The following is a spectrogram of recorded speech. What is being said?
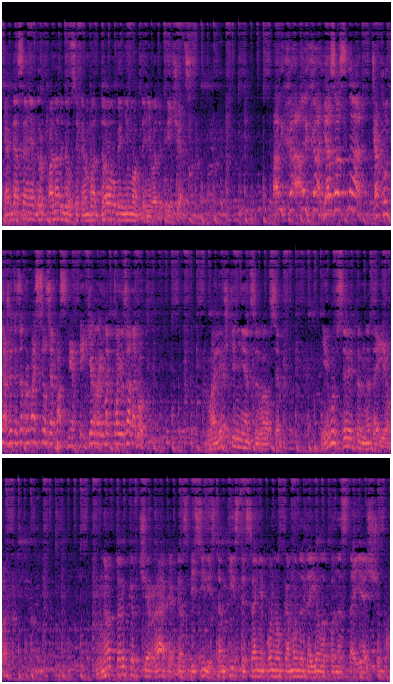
Когда Саня вдруг понадобился, комбат долго не мог до него докричаться. «Альха! Альха! Я сосна! Да куда же ты запропастился, посмертный герой, мать твою, за ногу!» Малешкин не отзывался. Ему все это надоело. Но только вчера, когда взбесились танкисты, Саня понял, кому надоело по-настоящему.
